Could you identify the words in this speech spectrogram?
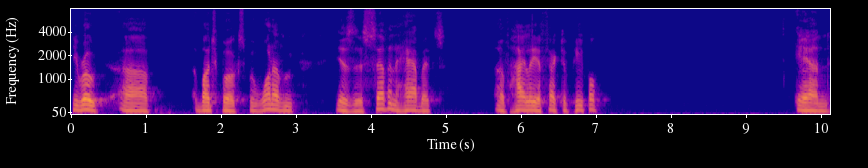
He wrote uh, a bunch of books, but one of them is the Seven Habits of Highly Effective People. And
